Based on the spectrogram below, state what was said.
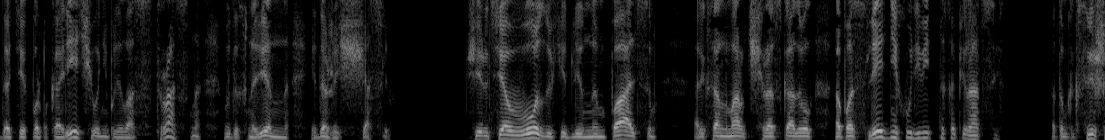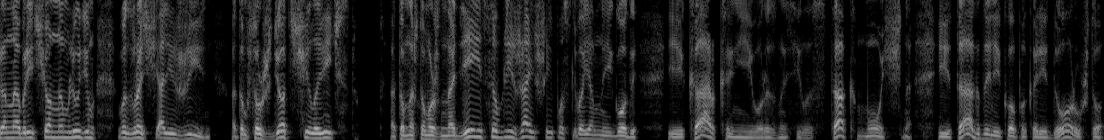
до тех пор, пока речь его не полила страстно, вдохновенно и даже счастливо. Чертя в воздухе длинным пальцем, Александр Маркович рассказывал о последних удивительных операциях, о том, как совершенно обреченным людям возвращали жизнь, о том, что ждет человечество о том, на что можно надеяться в ближайшие послевоенные годы, и карканье его разносилось так мощно и так далеко по коридору, что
